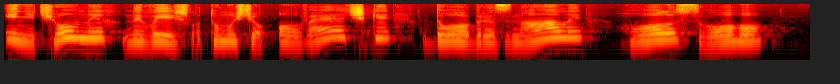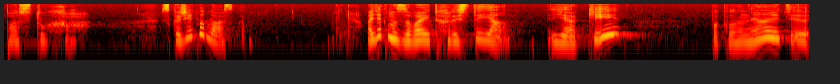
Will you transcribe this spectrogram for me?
І нічого в них не вийшло, тому що овечки добре знали голос свого пастуха. Скажіть, будь ласка, а як називають християн, які поклоняються,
